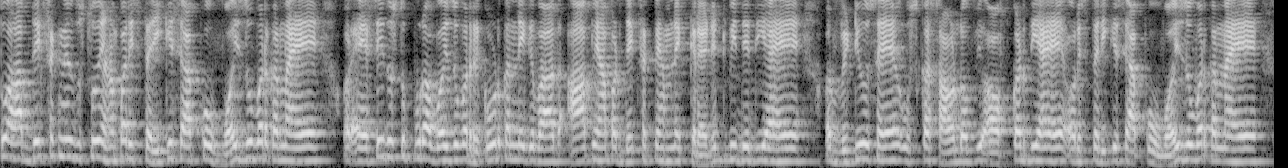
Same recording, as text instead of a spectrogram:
तो आप देख सकते हैं दोस्तों, यहाँ पर इस तरीके से आपको वॉइस ओवर करना है। और ऐसे ही दोस्तों, पूरा वॉइस ओवर रिकॉर्ड करने के बाद आप यहाँ पर देख सकते हैं, हमने क्रेडिट भी दे दिया है और वीडियोस है, उसका साउंड ऑफ़ भी ऑफ़ कर दिया है और इस तरीके से आपको वॉइस ओवर करना है।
